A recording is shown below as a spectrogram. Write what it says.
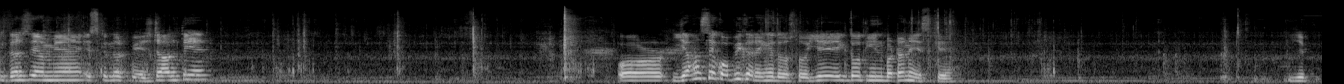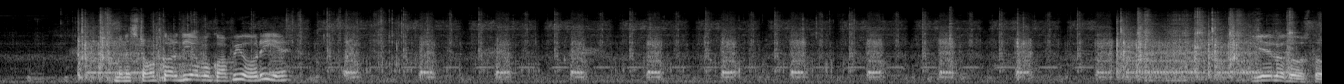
इधर से हम इसके अंदर पेज डालते हैं। और यहाँ से कॉपी करेंगे दोस्तों। ये एक, दो, तीन बटन है इसके। ये मैंने स्टॉप कर दिया, वो कॉपी हो रही है। ये लो दोस्तों।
